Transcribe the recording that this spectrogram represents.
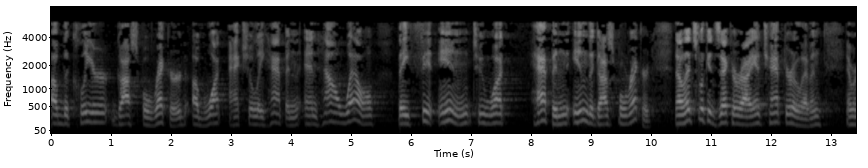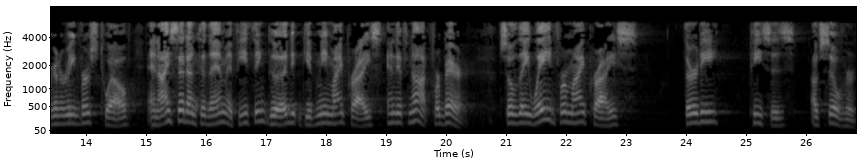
of the clear gospel record of what actually happened and how well they fit into what happened in the gospel record. Now let's look at Zechariah chapter 11 and we're going to read verse 12. And I said unto them, If ye think good, give me my price, and if not, forbear. So they weighed for my price thirty pieces of silver.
